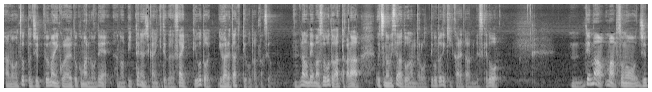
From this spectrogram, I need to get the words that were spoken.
あのちょっと10分前に来られると困るのであのぴったりの時間に来てくださいっていうことを言われたっていうことだったんですよ。なのでまあそういうことがあったからうちのお店はどうなんだろうってことで聞かれたんですけど、うん、でまあまあその10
